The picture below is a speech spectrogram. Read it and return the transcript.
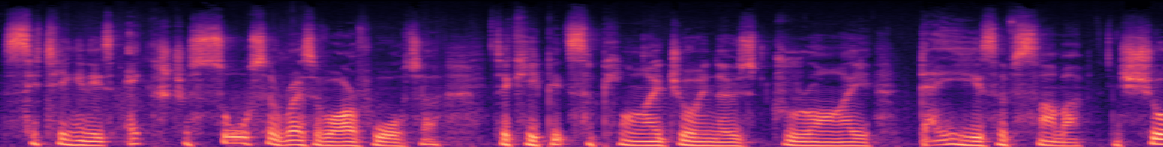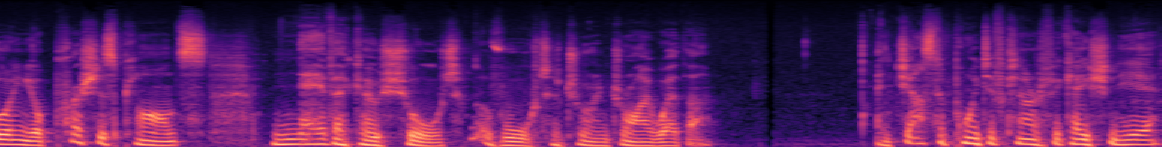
sitting in its extra saucer reservoir of water to keep it supplied during those dry, days of summer, ensuring your precious plants never go short of water during dry weather. And just a point of clarification here,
